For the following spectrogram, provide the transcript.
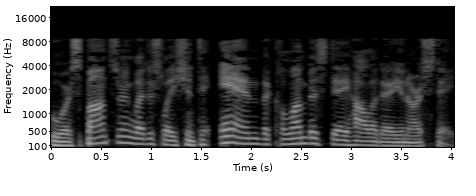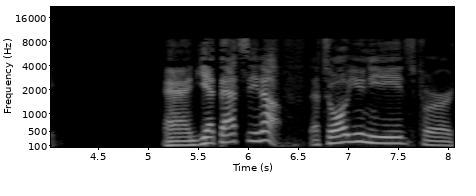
who are sponsoring legislation to end the Columbus Day holiday in our state. And yet that's enough. That's all you need for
